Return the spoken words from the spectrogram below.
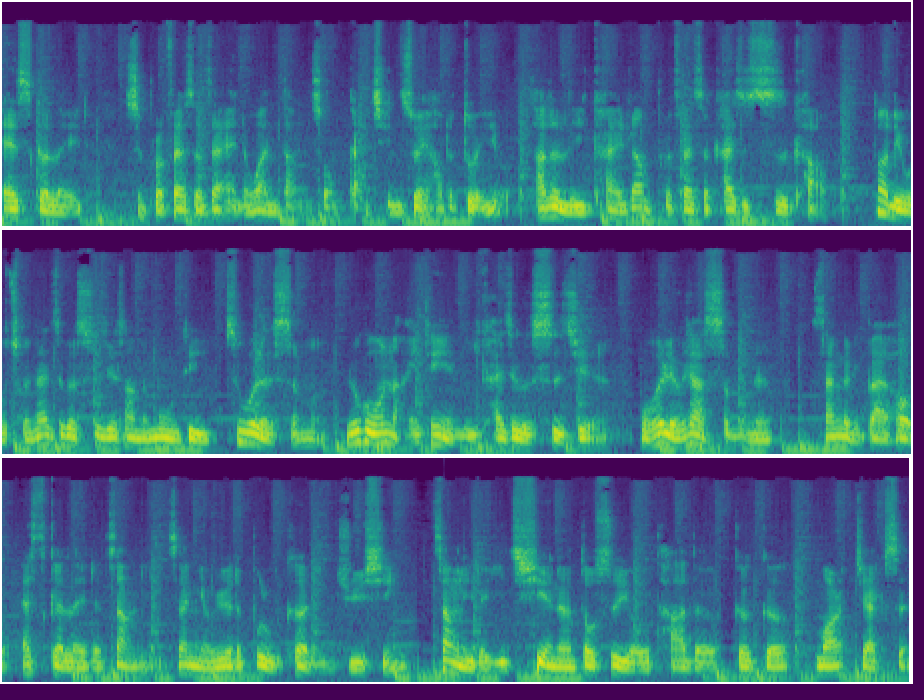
Escalade 是 Professor 在 And One 当中感情最好的队友。他的离开让 Professor 开始思考。到底我存在这个世界上的目的是为了什么？如果我哪一天也离开这个世界了，我会留下什么呢？三个礼拜后，Escalade 的葬礼在纽约的布鲁克林举行。葬礼的一切呢，都是由他的哥哥 Mark Jackson，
